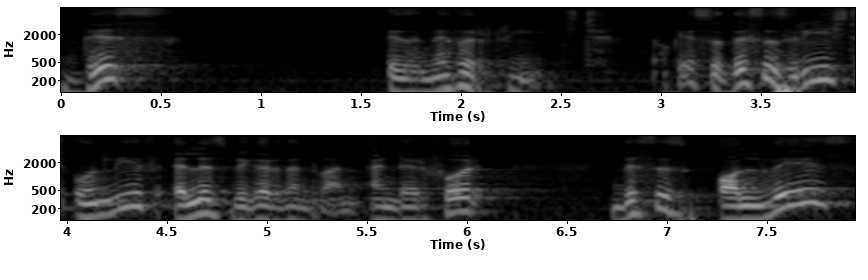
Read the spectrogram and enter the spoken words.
this is never reached. Okay. So, this is reached only if L is bigger than 1 and therefore this is always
